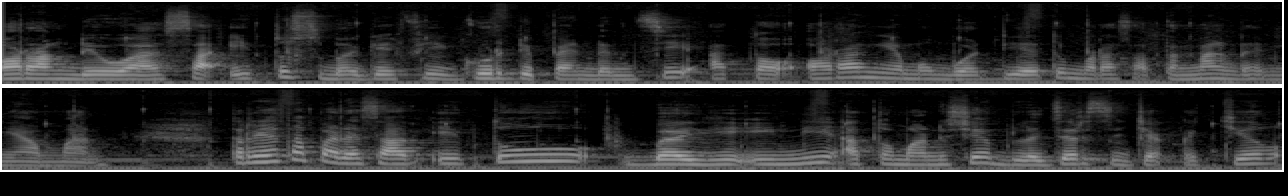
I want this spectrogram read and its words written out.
orang dewasa itu sebagai figur dependensi atau orang yang membuat dia itu merasa tenang dan nyaman. Ternyata pada saat itu bayi ini atau manusia belajar sejak kecil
